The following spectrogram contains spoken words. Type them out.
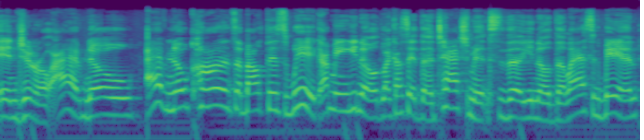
in general. I have no I have no cons about this wig. I mean, you know, like I said, the attachments, the you know, the elastic band.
